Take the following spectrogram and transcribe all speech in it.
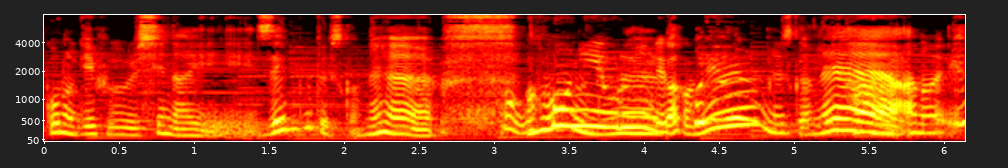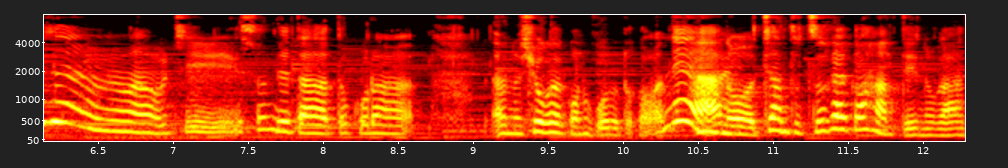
この岐阜市内全部ですかね。学校によるんですかね学校に。よるんですかね。はいあの以前はうち住んでたところはあの小学校の頃とかはね、はいあのちゃんと通学班っていうのがあっ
